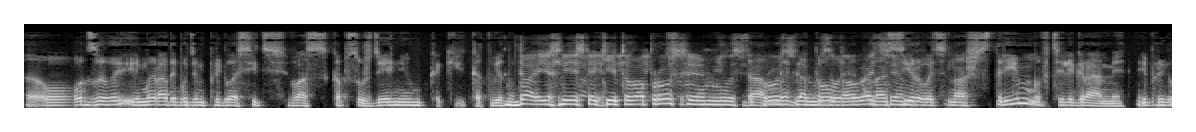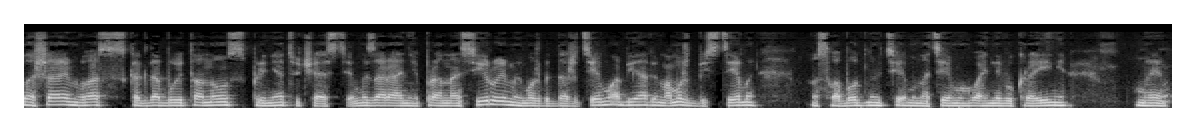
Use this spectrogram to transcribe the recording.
э, отзывы, и мы рады будем пригласить вас к обсуждению, какие, к ответам. Да, если есть какие-то вопросы, милости да, просим, мы готовы задавайте. анонсировать наш стрим в Телеграме и приглашаем вас, когда будет анонс, принять участие. Мы заранее проанонсируем и, может быть, даже тему объявим, а может, без темы на свободную тему, на тему войны в Украине. Мы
